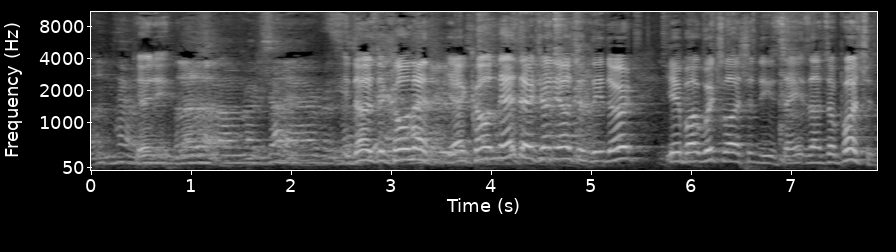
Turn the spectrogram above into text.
Huh? No, no, no. I'm not sure. He does the kol neder. Yeah, kol neder shani yosef lider. Yeah, but which lashon do you say? It's not so poshut.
